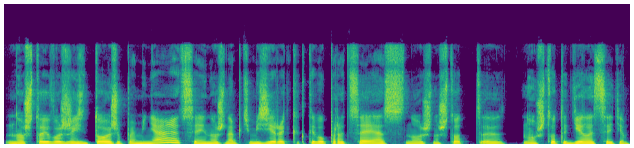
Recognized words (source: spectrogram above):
но что его жизнь тоже поменяется, и нужно оптимизировать как-то его процесс, нужно что-то, ну, что-то делать с этим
